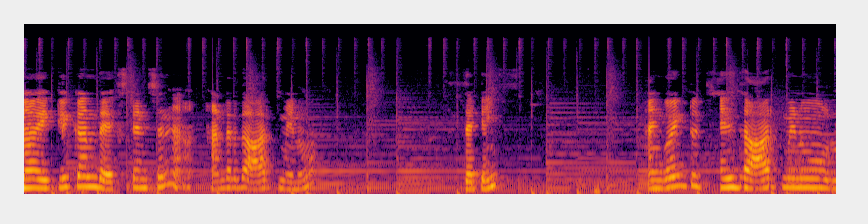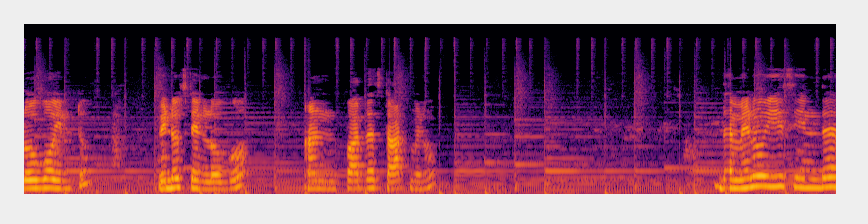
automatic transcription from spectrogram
now I click on the extension uh, under the arc menu settings I'm going to change the arc menu logo into Windows 10 logo and for the start menu the menu is in the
